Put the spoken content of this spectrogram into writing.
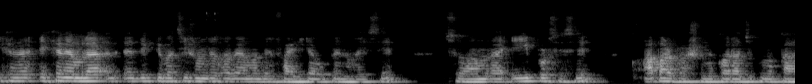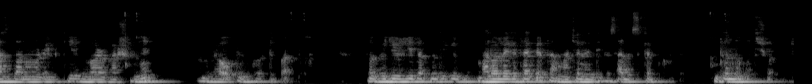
এখানে এখানে আমরা দেখতে পাচ্ছি সুন্দরভাবে আমাদের ফাইলটা ওপেন হয়েছে। সো আমরা এই প্রসেসে আপার ভার্সনে করা যে কোনো কাজ বা মডেলকে লোয়ার ভার্সনে আমরা ওপেন করতে পারব। তো ভিডিও যদি আপনাদেরকে ভালো লেগে থাকে, তো আমার চ্যানেলটিকে সাবস্ক্রাইব করবেন। ধন্যবাদ সবাইকে।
